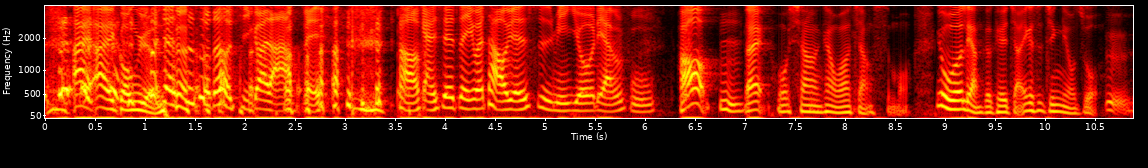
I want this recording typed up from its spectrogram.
爱爱公园，我觉得四处都有奇怪的阿伯。好，感谢这一位桃园市民游梁福。好，嗯，来，我想想看我要讲什么，因为我有两个可以讲，一个是金牛座，嗯，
